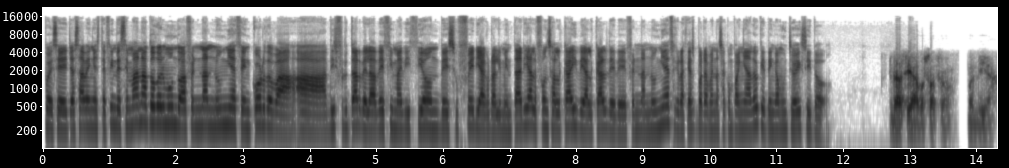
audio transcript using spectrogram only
Pues eh, ya saben, este fin de semana todo el mundo a Fernán Núñez en Córdoba a disfrutar de la décima edición de su feria agroalimentaria. Alfonso Alcaide, alcalde de Fernán Núñez, gracias por habernos que tenga mucho éxito. Gracias a vosotros. Buen día.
